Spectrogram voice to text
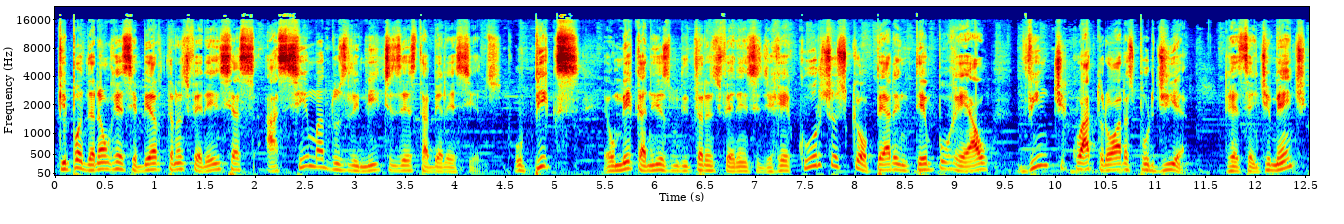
que poderão receber transferências acima dos limites estabelecidos. O Pix é o mecanismo de transferência de recursos que opera em tempo real 24 horas por dia. Recentemente,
